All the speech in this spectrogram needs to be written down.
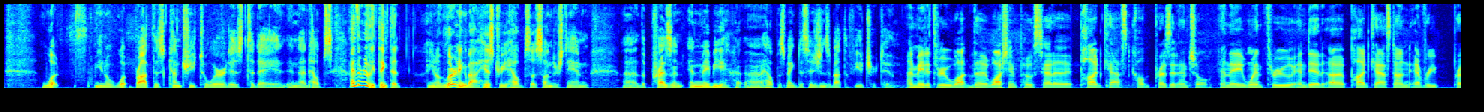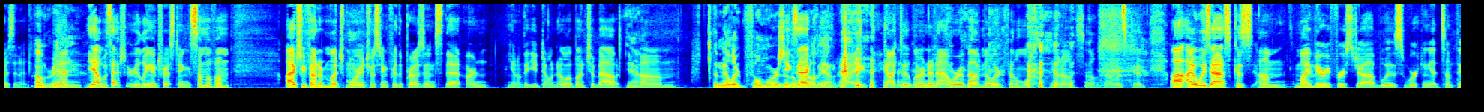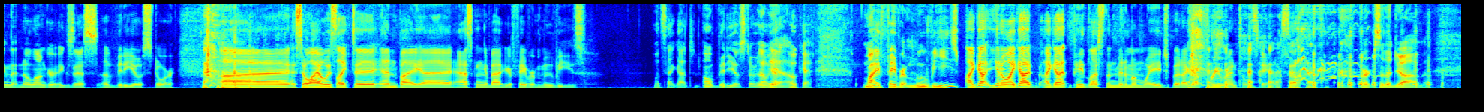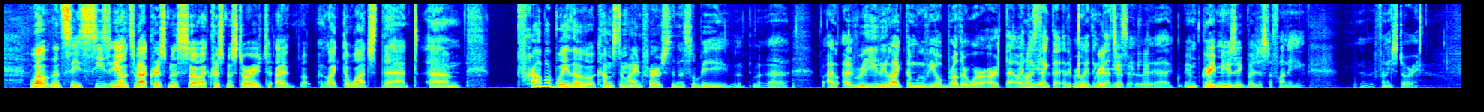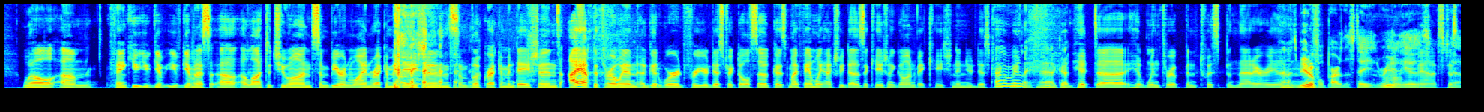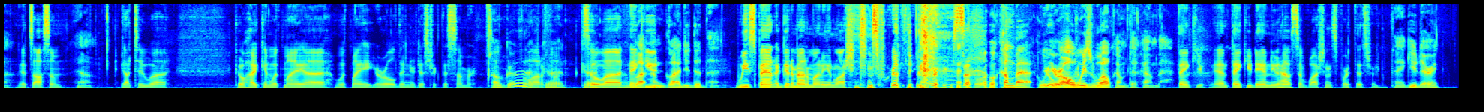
what you know what brought this country to where it is today, and, and that helps. I really think that you know learning about history helps us understand uh, the present and maybe uh, help us make decisions about the future too. I made it through. Wa- the Washington Post had a podcast called Presidential, and they went through and did a podcast on every president. Oh, really? And, yeah, it was actually really interesting. Some of them, I actually found it much more interesting for the presidents that are you know that you don't know a bunch about. Yeah. Um, The Millard Fillmores of exactly. the world. Yeah. I got to learn an hour about Millard Fillmore. You know, so that was good. Uh, I always ask because um, my very first job was working at something that no longer exists, a video store. uh, so I always like to end by uh, asking about your favorite movies. What's that got to? Oh, video store. Oh, Yeah. yeah. Okay. My favorite movies. I got, you know, I got, I got paid less than minimum wage, but I got free rental stamps. So perks of the job. Well, let's see. Season, you know, it's about Christmas, so a Christmas story. I, I like to watch that. Um, probably, though, what comes to mind first, and this will be. Uh, I, I really like the movie "Oh Brother, Where Art Thou." I Oh, just yeah. think that I really think Great that's music, a, uh, great music, but just a funny, uh, funny story. Well, um, thank you. You give you've given us a, a lot to chew on. Some beer and wine recommendations, some book recommendations. I have to throw in a good word for your district also, because my family actually does occasionally go on vacation in your district. Oh, We really? Yeah, good. Hit uh, hit Winthrop and Twisp in that area. Yeah, it's a beautiful part of the state. It oh, really is. Man, it's just yeah, it's awesome. yeah. Got to uh, go hiking with my uh, with my eight year old in your district this summer. So Oh, good. It's a lot of good, fun. good. So uh, thank you. I'm glad you did that. we spent a good amount of money in Washington's fourth district. So Well, come back. You're You're, welcome. always welcome to come back. Thank you. And thank you, Dan Newhouse of Washington's Fourth District. Thank you, Derek.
